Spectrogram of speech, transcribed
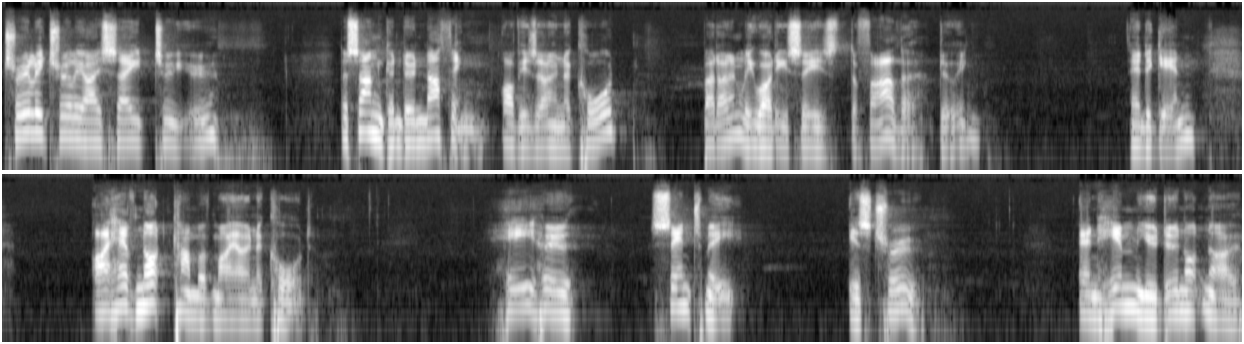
Truly, truly, I say to you, the Son can do nothing of his own accord, but only what he sees the Father doing. And again, I have not come of my own accord. He who sent me is true, and him you do not know.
